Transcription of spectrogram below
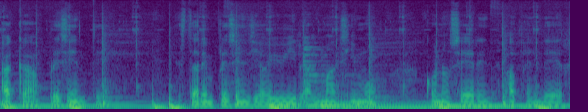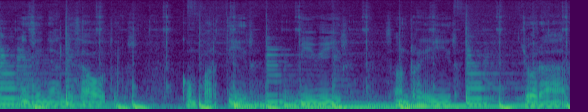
acá presente, estar en presencia, vivir al máximo conocer, aprender, enseñarles a otros, compartir, vivir, sonreír, llorar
